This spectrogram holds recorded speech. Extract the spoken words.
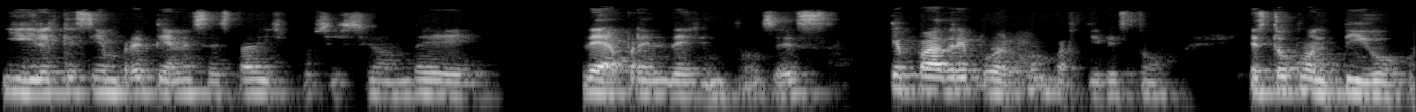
y el que siempre tienes esta disposición de, de aprender. Entonces, qué padre poder compartir esto, esto contigo.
